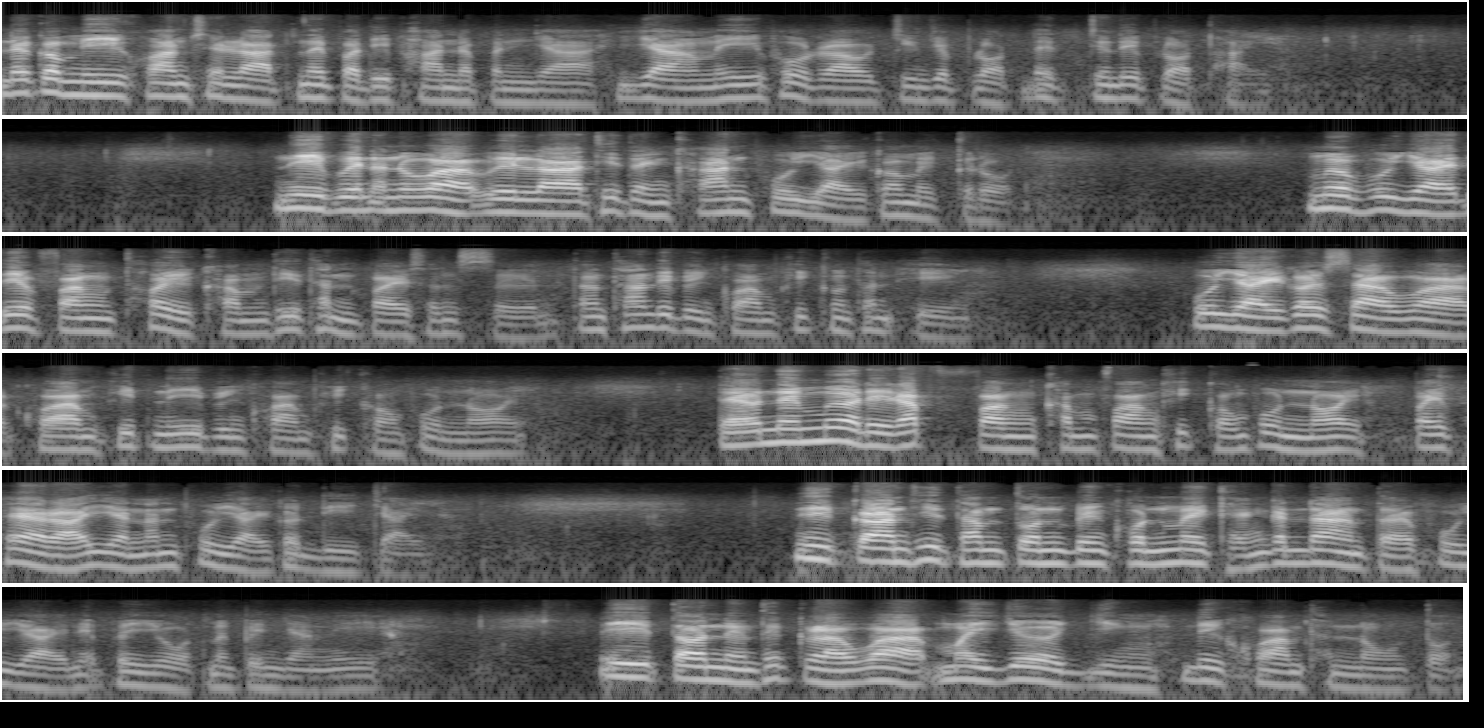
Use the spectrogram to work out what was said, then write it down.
แล้วก็มีความฉลาดในปฏิภาณปัญญา อย่างนี้พวกเราจึงจะปลอดได้จึงได้ปลอดภัย นี่เป็นอนุว่าเวลาที่แต่งค้านผู้ใหญ่ก็ไม่โกรธเมื่อผู้ใหญ่ได้ฟังถ้อยคำที่ท่านไปสรรเสริญ ทั้งๆทที่เป็นความคิดของท่านเอง ผู้ใหญ่ก็ทราบว่าความคิดนี้เป็นความคิดของผู้น้อย แต่ในเมื่อได้รับฟังคำฟังคิดของผู้น้อย ไปแพร่หลายอย่างนั้นผู้ใหญ่ก็ดีใจ นี่การที่ทำตนเป็นคนไม่แข็งกันด้าง แต่ผู้ใหญ่เนี่ยประโยชน์มันเป็นอย่างนี้นี่ตอนหนึ่งที่กล่าวว่าไม่เย่อหยิ่งด้วยความทนงตน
